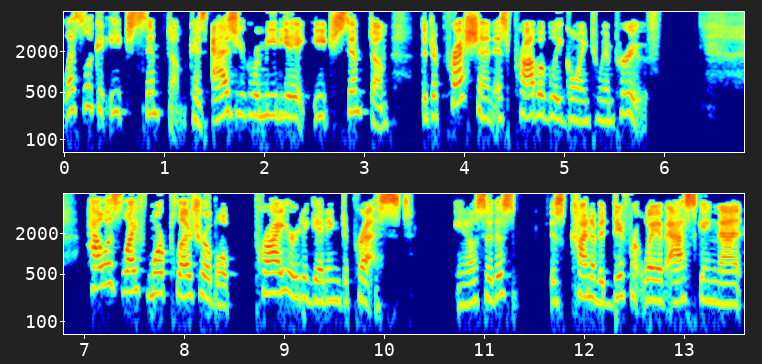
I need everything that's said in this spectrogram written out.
Let's look at each symptom because as you remediate each symptom the depression is probably going to improve how is life more pleasurable prior to getting depressed? You know so this is kind of a different way of asking that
